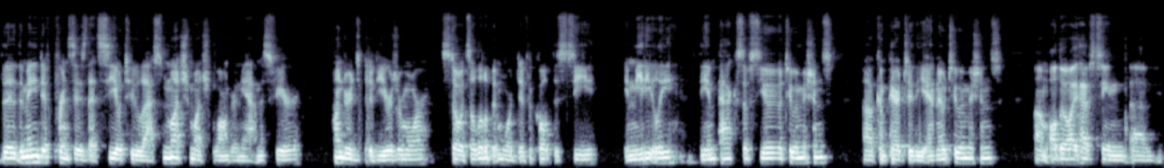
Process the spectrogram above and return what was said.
The, the main difference is that CO2 lasts much, much longer in the atmosphere hundreds of years or more. So it's a little bit more difficult to see immediately the impacts of CO2 emissions uh, compared to the NO2 emissions. Um, although I have seen um,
